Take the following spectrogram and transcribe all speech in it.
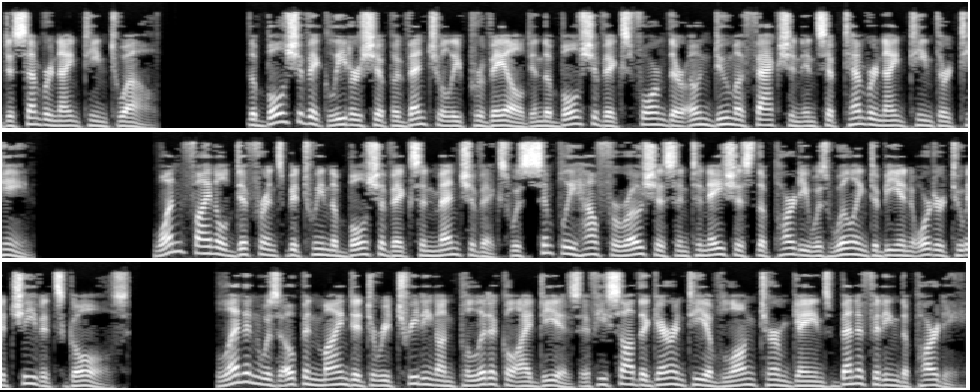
December 1912. The Bolshevik leadership eventually prevailed and the Bolsheviks formed their own Duma faction in September 1913. One final difference between the Bolsheviks and Mensheviks was simply how ferocious and tenacious the party was willing to be in order to achieve its goals. Lenin was open-minded to retreating on political ideas if he saw the guarantee of long-term gains benefiting the party.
